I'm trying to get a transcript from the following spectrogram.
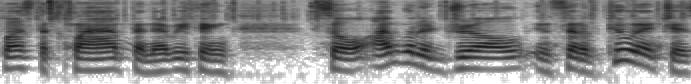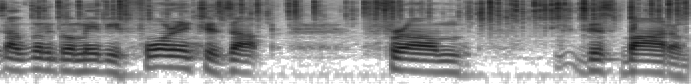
plus the clamp and everything. So I'm going to drill, instead of 2 inches, I'm going to go maybe 4 inches up from this bottom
